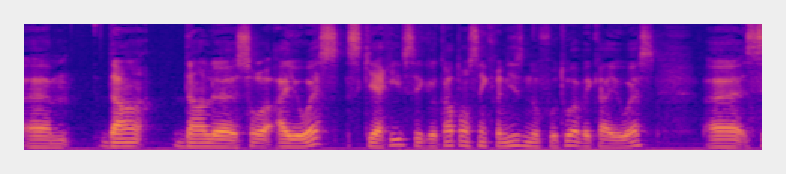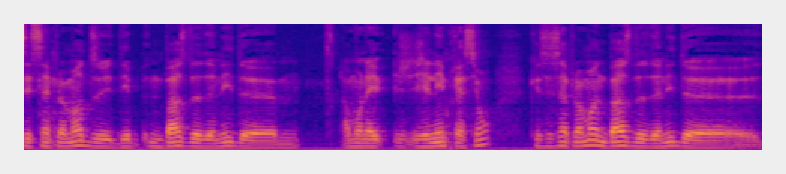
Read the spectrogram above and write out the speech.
dans, dans le, sur iOS, ce qui arrive, c'est que quand on synchronise nos photos avec iOS, euh, c'est simplement une base de données de. À mon j'ai l'impression que c'est simplement une base de données de,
